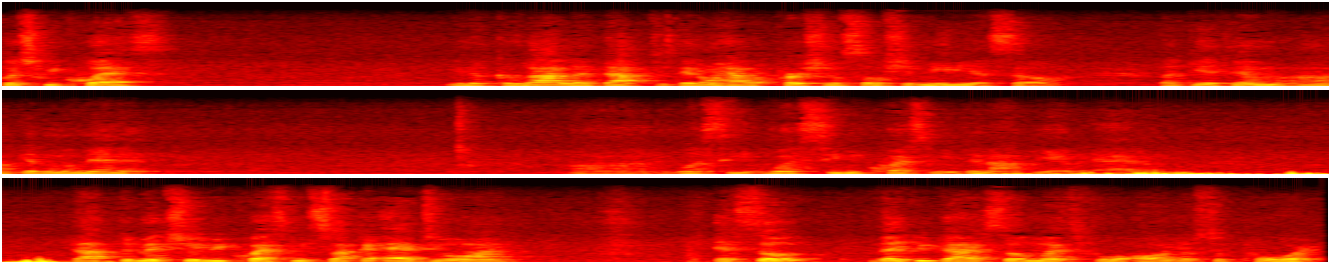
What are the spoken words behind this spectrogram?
Push request. You know, because a lot of the doctors they don't have a personal social media, so but give him uh, give him a minute. Uh, once he once he requests me, then I'll be able to add him. Doctor, make sure you request me so I can add you on. And so, thank you guys so much for all your support.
